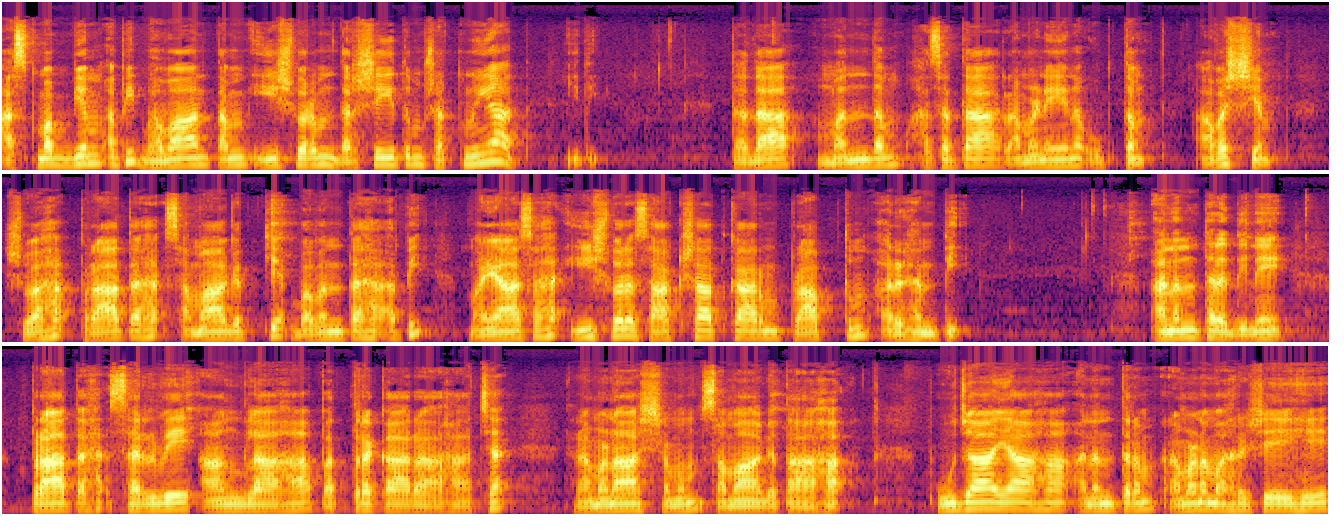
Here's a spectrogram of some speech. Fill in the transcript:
अस्मभ्यम् अपि भवान् तम् ईश्वरं दर्शयितुं शक्नुयात् इति। तदा मन्दं हसता रमणेन उक्तम् अवश्यं श्वः प्रातः समागत्य भवन्तः अपि मया सह ईश्वरसाक्षात्कारं प्राप्तुम् अर्हन्ति। अनन्तरदिने प्रातः सर्वे आङ्ग्लाः पत्रकाराः च रमणाश्रमं समागताः। पूजायाः अनन्तरं रमणमहर्षेः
